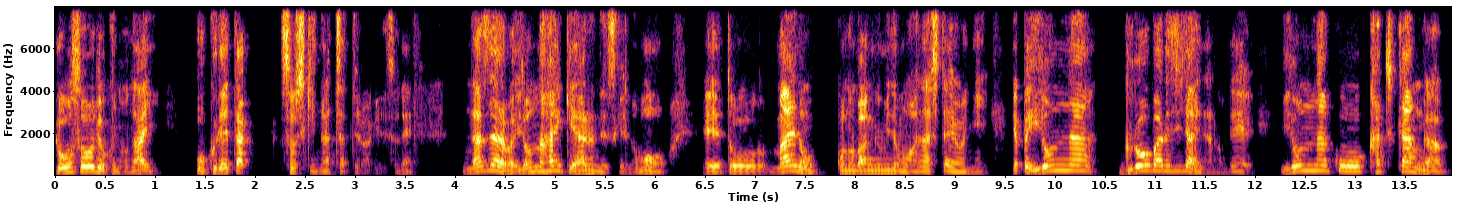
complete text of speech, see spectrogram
競争力のない遅れた組織になっちゃってるわけですよね。なぜならばいろんな背景あるんですけれども、えっ、ー、と、前のこの番組でもお話したように、やっぱりいろんなグローバル時代なので、いろんなこう価値観が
